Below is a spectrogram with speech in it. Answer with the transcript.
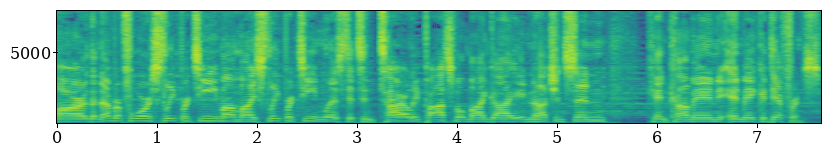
are the number four sleeper team on my sleeper team list. It's entirely possible my guy Aidan Hutchinson can come in and make a difference.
